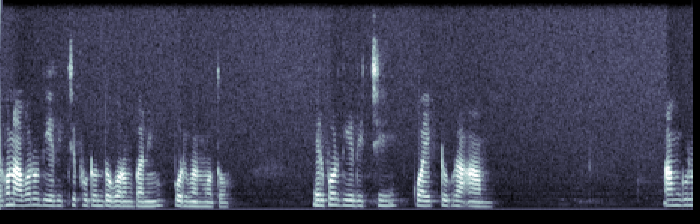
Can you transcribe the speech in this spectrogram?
এখন আবারও দিয়ে দিচ্ছি ফুটন্ত গরম পানি পরিমাণ মতো। এরপর দিয়ে দিচ্ছি কয়েক টুকরা আম। আমগুলো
